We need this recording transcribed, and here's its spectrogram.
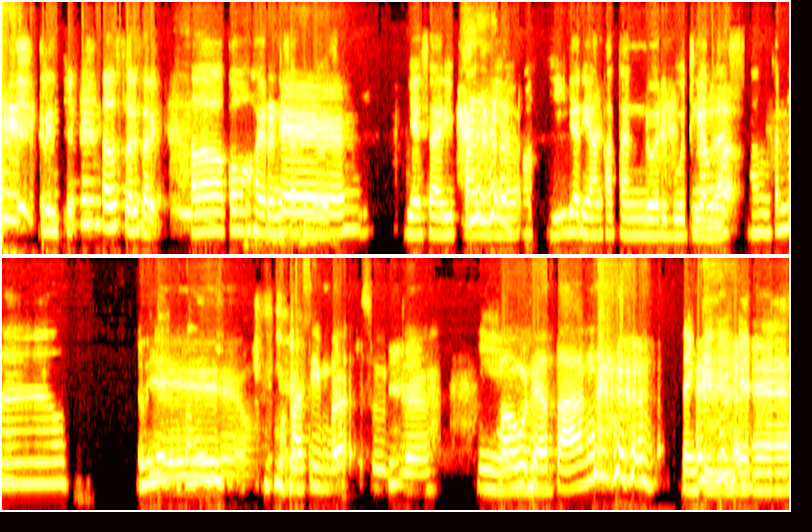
Cringe. Oh sorry sorry. Halo, aku Hoirunisa Oke. Firdaus. Biasa dipanggil Oki dari angkatan 2013. Kenal, Mbak. Salam kenal. Udah, apa lagi? Iya, Makasih Mbak sudah Iya. mau datang. Thank you juga.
